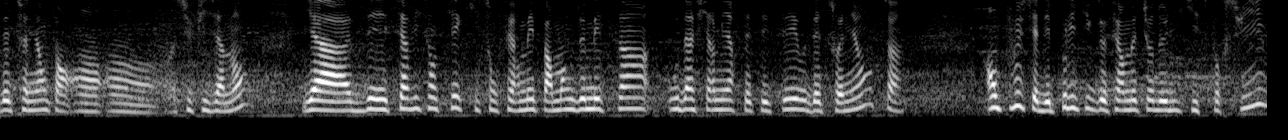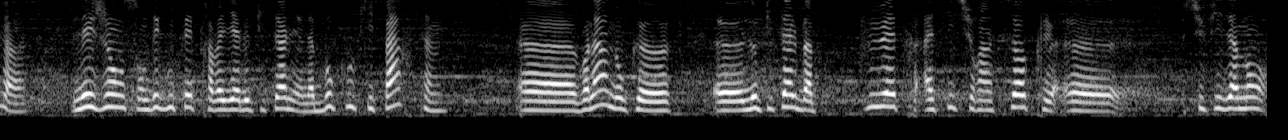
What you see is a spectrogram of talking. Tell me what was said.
d'aides-soignantes en, suffisamment. Il y a des services entiers qui sont fermés par manque de médecins ou d'infirmières cet été ou d'aides-soignantes. En plus, il y a des politiques de fermeture de lits qui se poursuivent. Les gens sont dégoûtés de travailler à l'hôpital, il y en a beaucoup qui partent. Euh, voilà, donc euh, euh, l'hôpital va plus être assis sur un socle suffisamment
